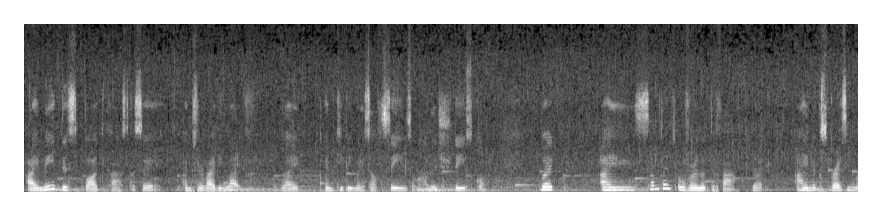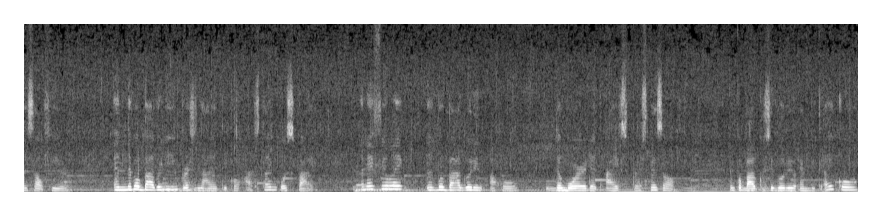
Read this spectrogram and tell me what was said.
I made this podcast kasi I'm surviving life. Like, I'm keeping myself sane sa college days ko. But, I sometimes overlook the fact that I'm expressing myself here. And nababago niya yung personality ko as time goes by. And I feel like nagbabago rin ako the more that I express myself. Nagpabago siguro yung MBTI ko.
